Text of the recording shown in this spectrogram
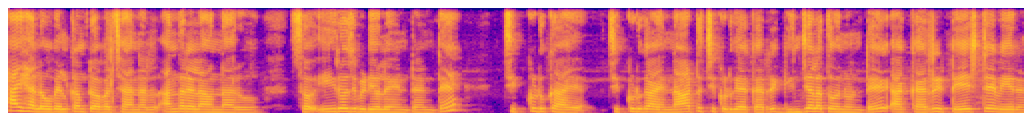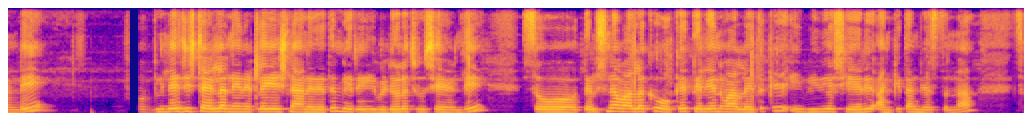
Hi hello welcome to our channel. అందరు ఎలా ఉన్నారు? సో ఈరోజు వీడియోలో ఏంటంటే చిక్కుడుకాయ చిక్కుడుకాయ నాటు చిక్కుడుకాయ కర్రీ గింజలతో ఉంటే ఆ కర్రీ టేస్టే వేరండి. విలేజ్ స్టైల్లో నేను ఎట్లా చేసిన అనేది అయితే మీరు ఈ వీడియోలో చూసేయండి. సో తెలిసిన వాళ్ళకు ఓకే తెలియని వాళ్ళైతే ఈ వీడియో షేర్ అంకితం చేస్తున్నా. సో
